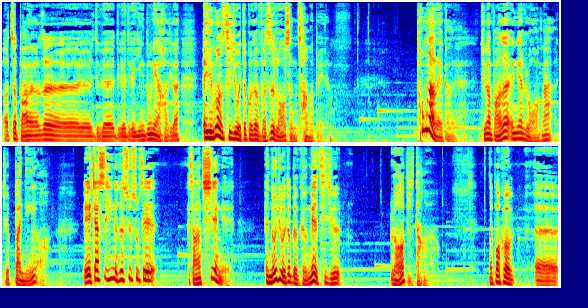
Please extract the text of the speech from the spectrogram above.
或者碰着这个这个这个印度人也好，就讲，哎，有光事体就会得觉得勿是老顺畅的办。通常来讲呢，就讲碰着一眼老外，就白人哦。哎，假使伊那个岁数再上去一眼，哎，侬就会得搿搿眼事体就老便当个。那包括呃，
